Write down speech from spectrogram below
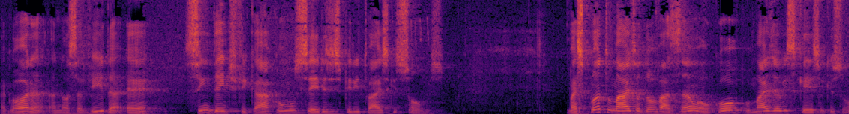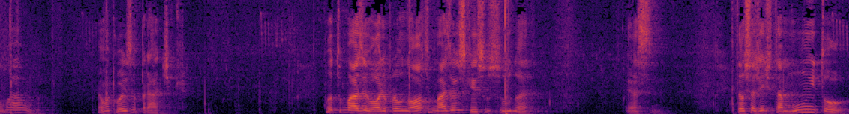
Agora, a nossa vida é se identificar como seres espirituais que somos. Mas quanto mais eu dou vazão ao corpo, mais eu esqueço que sou uma alma. É uma coisa prática. Quanto mais eu olho para o norte, mais eu esqueço o sul, não é? É assim. Então, se a gente está muito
